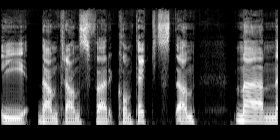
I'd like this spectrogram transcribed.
i den transferkontexten, men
